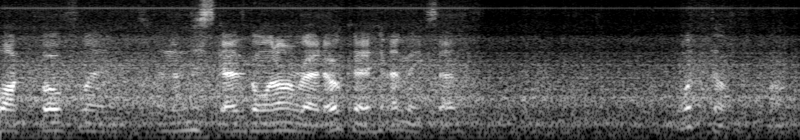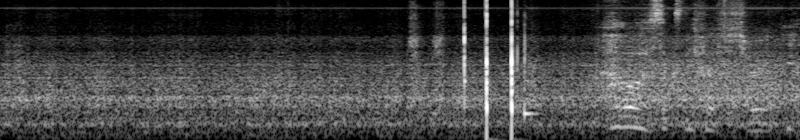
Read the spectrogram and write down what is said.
blocked both lanes. And then this guy's going on red. Okay, that makes sense. What the fuck? Oh, 65th Street.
